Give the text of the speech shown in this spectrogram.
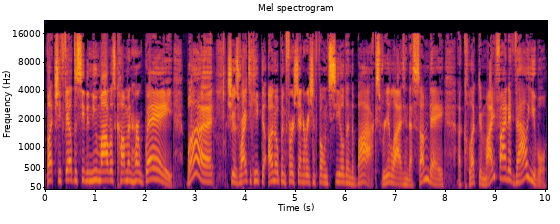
But she failed to see the new models coming her way. But she was right to keep the unopened first generation phone sealed in the box, realizing that someday a collector might find it valuable.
